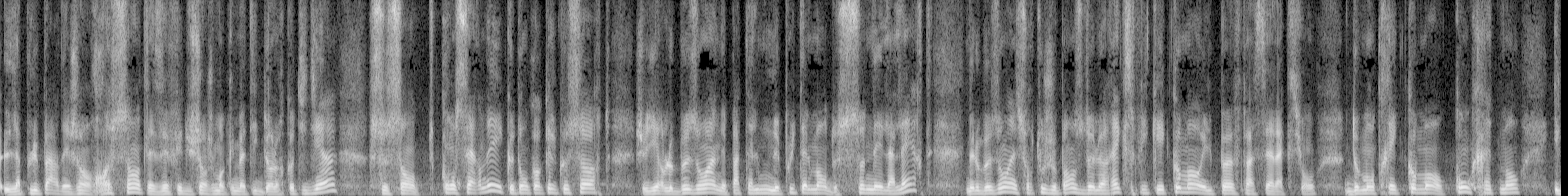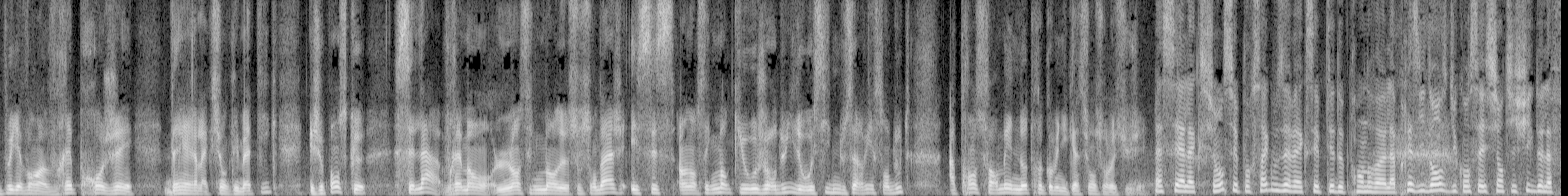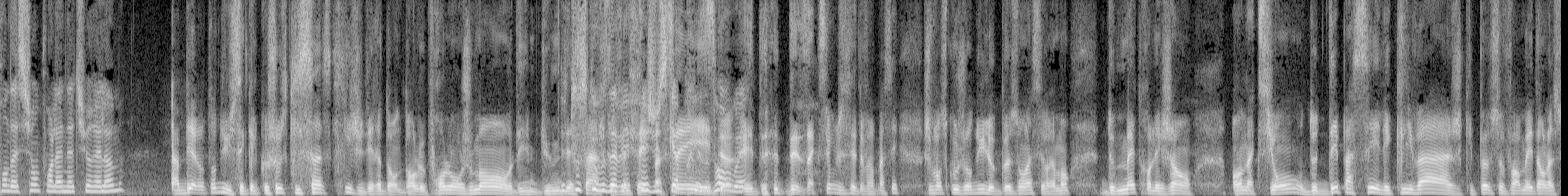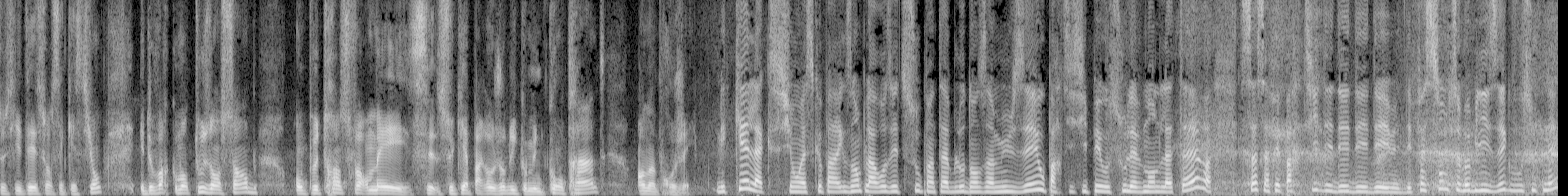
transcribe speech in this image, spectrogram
la plupart des gens ressentent les effets du changement climatique dans leur quotidien, se sentent concernés, et que donc en quelque sorte, je veux dire, le besoin n'est pas n'est plus tellement de sonner l'alerte, mais le besoin est surtout, je pense, de leur expliquer comment ils peuvent passer à l'action, de montrer comment concrètement il peut y avoir un vrai projet derrière l'action climatique. Et je pense que c'est là vraiment l'enseignement de ce sondage et c'est un enseignement qui aujourd'hui doit aussi nous servir sans doute à transformer notre communication sur le sujet. Passer à l'action, c'est pour ça que vous avez accepté de prendre la présidence du conseil scientifique de la Fondation pour la nature et l'homme? Ah, bien entendu, c'est quelque chose qui s'inscrit, je dirais, dans, dans le prolongement des, du de tout ce que vous avez fait jusqu'à présent, et, des actions que j'essaie de faire passer. Je pense qu'aujourd'hui, le besoin, c'est vraiment de mettre les gens en action, de dépasser les clivages qui peuvent se former dans la société sur ces questions, et de voir comment tous ensemble, on peut transformer ce qui apparaît aujourd'hui comme une contrainte en un projet. Mais quelle action? Est-ce que par exemple arroser de soupe un tableau dans un musée ou participer au soulèvement de la Terre? Ça, ça fait partie des, des, des, des façons de se mobiliser que vous soutenez?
